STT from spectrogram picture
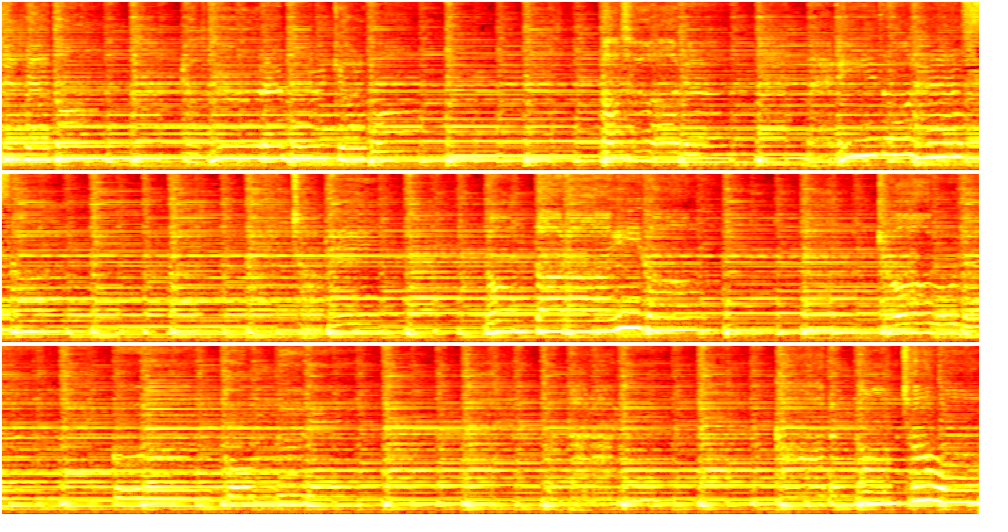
집에던 겨울의 물결과 따스하게 내리던 햇살 저기 넌따랑이가 겨울에 꿈 처음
